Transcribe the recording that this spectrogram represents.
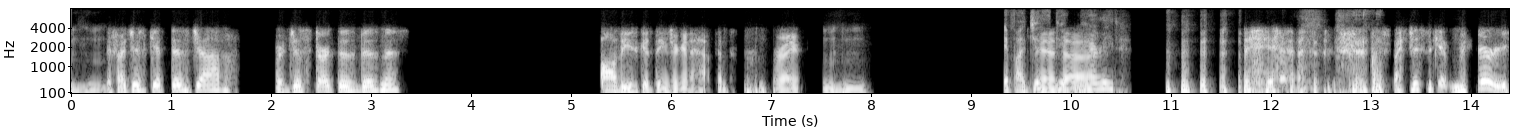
Mm-hmm. If I just get this job or just start this business, all these good things are going to happen, right? Mm-hmm. If I just and, get uh, married. yeah. I just get married.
